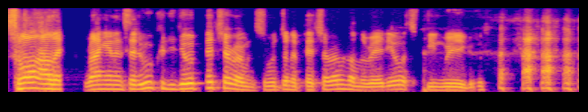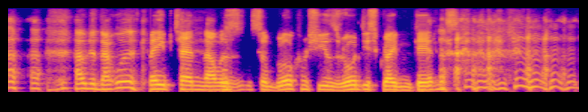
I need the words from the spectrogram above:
smart Alex rang in and said, Oh, could you do a pitch around? So we've done a pitch around on the radio. It's been really good. How did that work? Babe 10, that was some bloke from Shields Road describing kittens.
